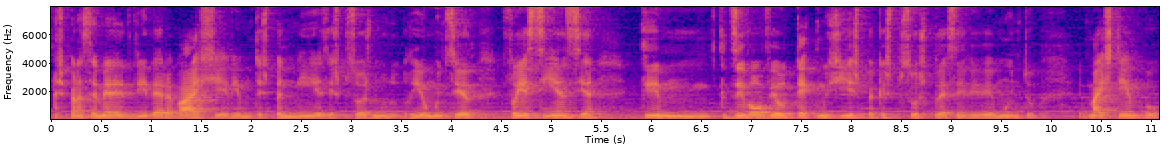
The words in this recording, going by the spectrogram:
a esperança média de vida era baixa e havia muitas pandemias e as pessoas morriam muito cedo, foi a ciência que, que, desenvolveu tecnologias para que as pessoas pudessem viver muito mais tempo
